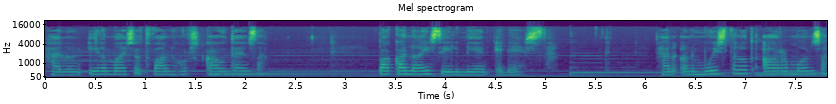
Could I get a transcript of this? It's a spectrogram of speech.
Hän on ilmaissut vanhurskautensa pakanain silmien edessä. Hän on muistanut armonsa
